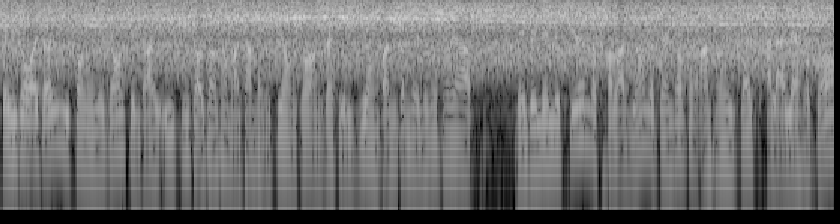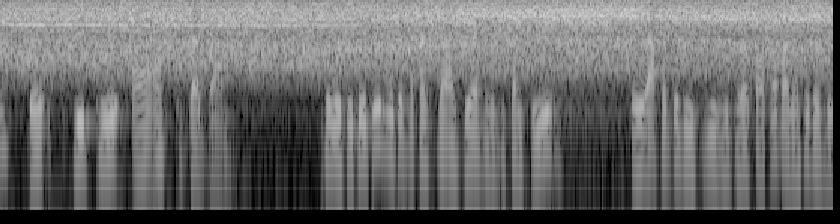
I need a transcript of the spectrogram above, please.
整个为咗预防营你嘅安全带已经构想同埋暂停使用个人嘅电子用品，感谢你嘅配合。Mesdames et messieurs, notre avion est bientôt en atterrissage à l'aéroport de Tsipu en Amsterdam. Pour vous sécurité, vous devez rester assis avec vos ceintures. Et arrêtez votre à laisser de vos.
